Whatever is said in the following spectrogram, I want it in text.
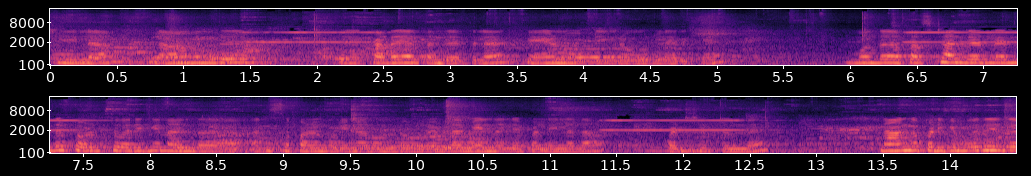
ஷீலா. நான் வந்து கடையால் பஞ்சாயத்தில் கேணும் அப்படிங்கிற ஊரில் இருக்கேன். முத ஃபஸ்ட் ஸ்டாண்டர்ட்லேருந்து டுவெல்த்து வரைக்கும் நான் இந்த அரிச பழங்குடியினர் உண்டு ஒரு விட மேல்நிலை பள்ளியில் தான் படிச்சுட்டு இருந்தேன். நாங்கள் படிக்கும்போது இது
